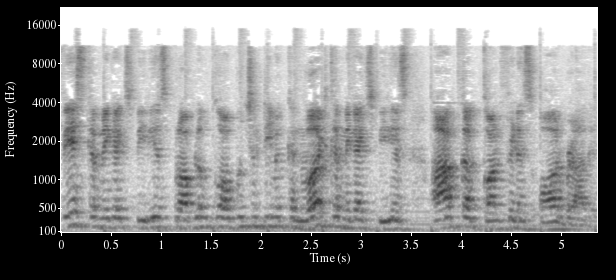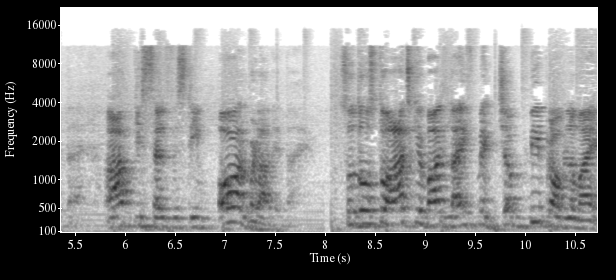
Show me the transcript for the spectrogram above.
फेस करने का एक्सपीरियंस प्रॉब्लम को अपॉर्चुनिटी में कन्वर्ट करने का एक्सपीरियंस आपका कॉन्फिडेंस और बढ़ा देता है। आपकी सेल्फ स्टीम और बढ़ा देता है। सो so, दोस्तों आज के बाद लाइफ में जब भी प्रॉब्लम आए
